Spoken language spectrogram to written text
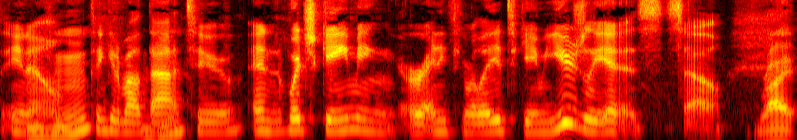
you know, Mhm. thinking about that too. And which gaming or anything related to gaming usually is. So right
